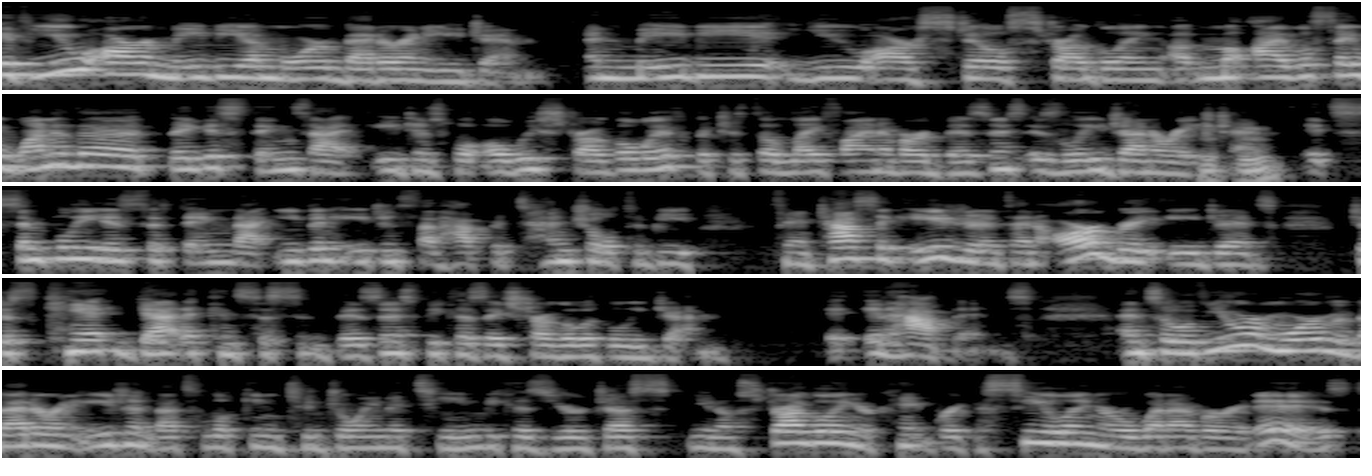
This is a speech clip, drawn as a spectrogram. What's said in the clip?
if you are maybe a more veteran agent and maybe you are still struggling, uh, I will say one of the biggest things that agents will always struggle with, which is the lifeline of our business, is lead generation. Mm-hmm. It simply is the thing that even agents that have potential to be fantastic agents and are great agents just can't get a consistent business because they struggle with lead gen it happens. And so if you are more of a veteran agent that's looking to join a team because you're just, you know, struggling or can't break a ceiling or whatever it is,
